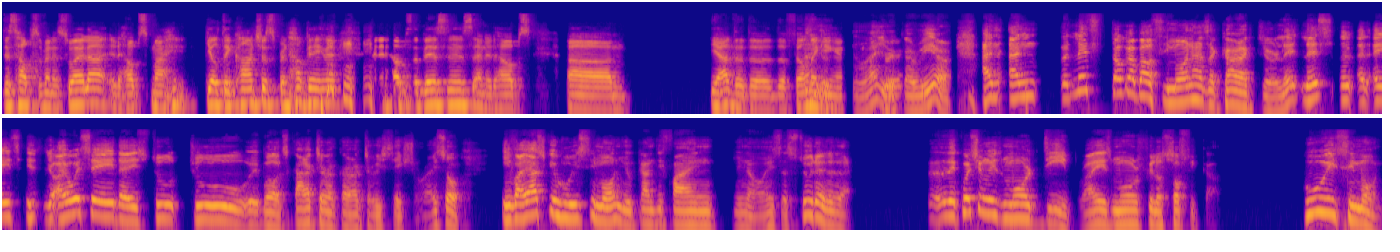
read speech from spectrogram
this helps Venezuela. It helps my guilty conscience for not being there. and it helps the business, and it helps, um, yeah, the the the filmmaking. Right, your, right, your career. And and let's talk about Simon as a character. Let let's. Uh, uh I always say there is two two. Well, it's character and characterization, right? So if I ask you who is Simon, you can define. You know, he's a student. The question is more deep, right? It's more philosophical. Who is Simon?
